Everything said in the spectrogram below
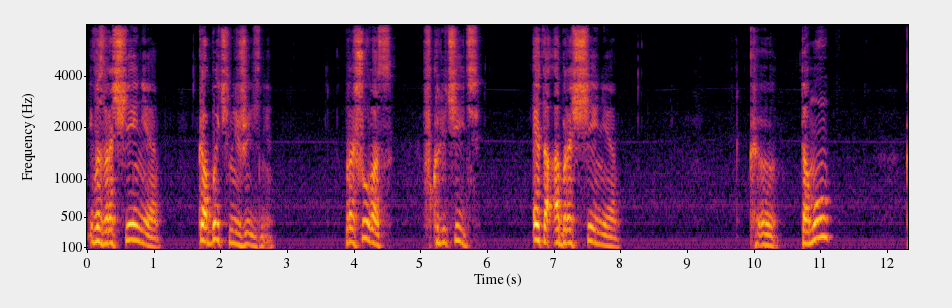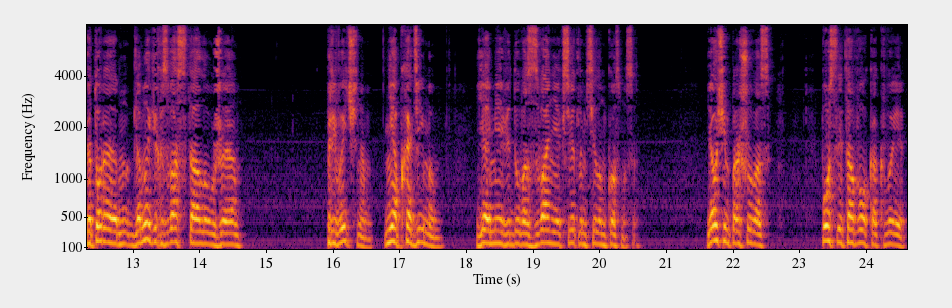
и возвращения к обычной жизни. Прошу вас включить это обращение к тому, которое для многих из вас стало уже привычным, необходимым, я имею в виду воззвание к светлым силам космоса. Я очень прошу вас, после того, как вы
